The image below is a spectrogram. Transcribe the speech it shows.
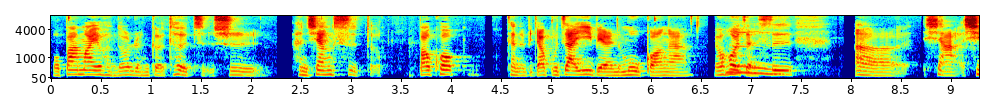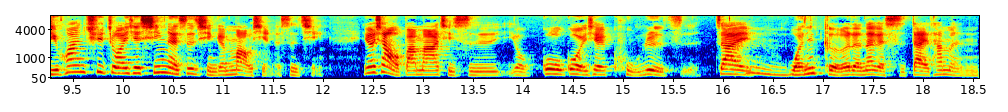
我爸妈有很多人格特质是很相似的，包括可能比较不在意别人的目光啊，又或者是呃想喜欢去做一些新的事情跟冒险的事情。因为像我爸妈，其实有过过一些苦日子，在文革的那个时代，他们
